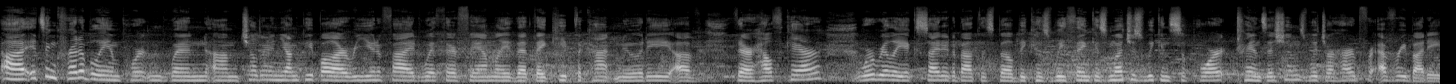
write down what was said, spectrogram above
Uh, it's incredibly important when um, children and young people are reunified with their family that they keep the continuity of their health care. We're really excited about this bill because we think as much as we can support transitions, which are hard for everybody,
